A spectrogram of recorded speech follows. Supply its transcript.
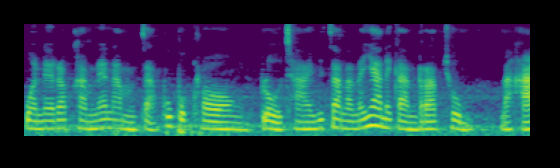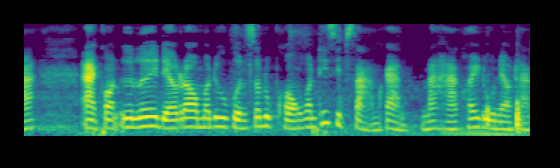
ควรได้รับคำแนะนำจากผู้ปกครอง โปรดใช้วิจารณญาณในการรับชมนะคะ อะก่อนอื่นเลยเดี๋ยวเรามาดูผลสรุปของวันที่ 13 กันนะคะ ค่อยดูแนวทาง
